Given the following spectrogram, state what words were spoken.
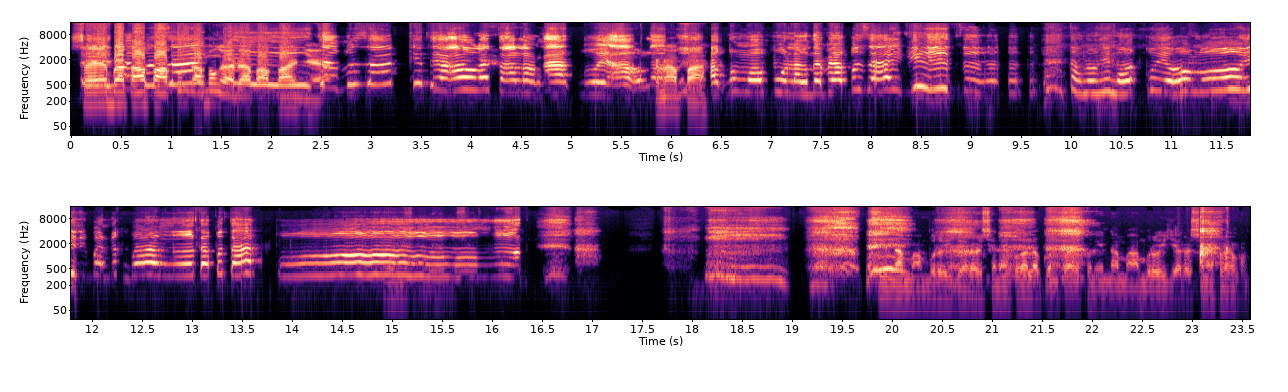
Sehebat apa pun kamu nggak ada apa-apanya. Aku sakit ya Allah, tolong aku ya Allah. Kenapa? Aku mau pulang tapi aku sakit. Tolongin aku ya Allah, ini banyak banget. Aku takut. Inna ma'amru ijarah syana kula lakum fa'ikun inna ma'amru ijarah syana kula lakum.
